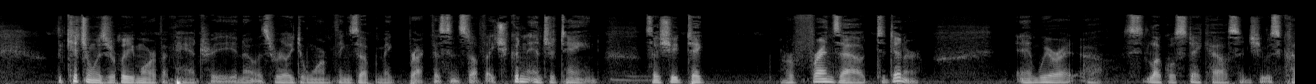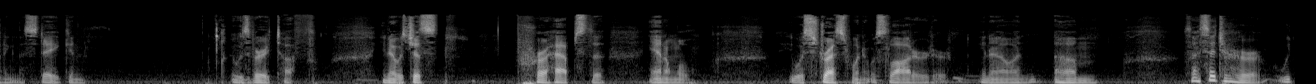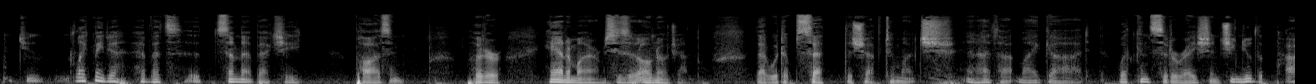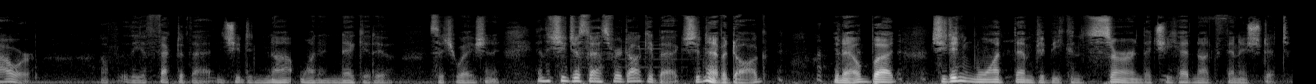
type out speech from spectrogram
the kitchen was really more of a pantry. You know, it was really to warm things up and make breakfast and stuff. Like she couldn't entertain, mm-hmm. so she'd take her friends out to dinner, and we were at a local steakhouse, and she was cutting the steak, and it was very tough. You know, it was just perhaps the animal was stressed when it was slaughtered, or you know, and um, so I said to her, "Would you like me to have that send that back?" She paused and put her hand on my arm. She said, "Oh no, Jim, that would upset the chef too much." And I thought, my God, what consideration! She knew the power of the effect of that, and she did not want a negative situation. And then she just asked for a doggy bag. She didn't have a dog, you know, but she didn't want them to be concerned that she had not finished it.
